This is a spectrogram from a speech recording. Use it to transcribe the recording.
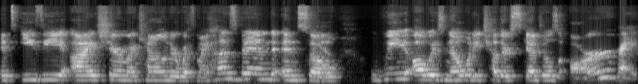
It's easy. I share my calendar with my husband, and so we always know what each other's schedules are right.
